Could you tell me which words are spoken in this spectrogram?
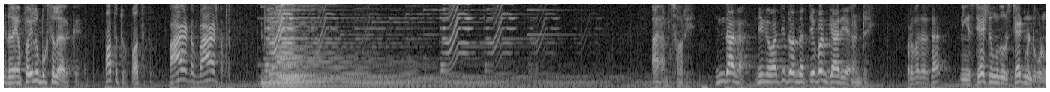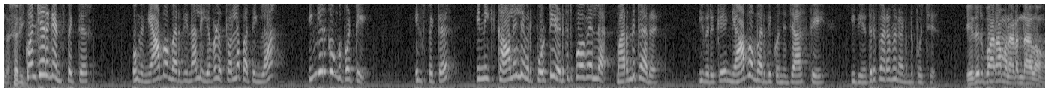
இதுல என் ஃபைல் புக்ஸ் எல்லாம் இருக்கு. பாத்துட்டு பாத்துட்டு பாகட்டும் பாகட்டும் ஐ ஆம் சாரி இந்தாங்க நீங்க வச்சிட்டு வந்த டிஃபன் கேரியர் நன்றி. ப்ரொஃபசர் சார் நீங்க ஸ்டேஷனுக்கு வந்து ஒரு ஸ்டேட்மெண்ட் கொடுங்க. சரி. கொஞ்சம் இருங்க இன்ஸ்பெக்டர். உங்க ஞாபகம் மருதினால எவ்வளவு தொல்லை பாத்தீங்களா இங்க இருக்கு உங்க பொட்டி. இன்ஸ்பெக்டர் இன்னைக்கு காலையில இவர் பொட்டி எடுத்துட்டு போவே இல்ல. மறந்துட்டாரு. இவருக்கு ஞாபகம் மருதி கொஞ்சம் ஜாஸ்தி. இது எதிர்பாராம நடந்து போச்சு. எதிர்பாராம நடந்தாலும்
